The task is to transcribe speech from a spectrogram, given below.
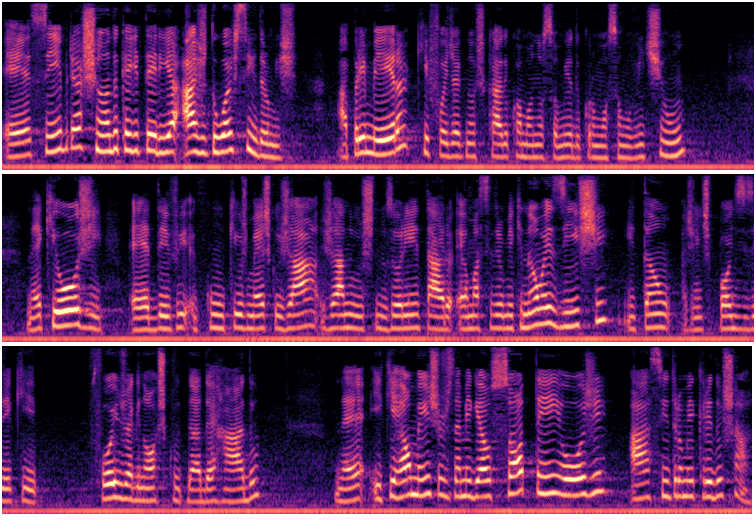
é, sempre achando que ele teria as duas síndromes. A primeira, que foi diagnosticada com a monossomia do cromossomo 21, né, que hoje, é, deve, com o que os médicos já, já nos, nos orientaram, é uma síndrome que não existe, então a gente pode dizer que foi um diagnóstico dado errado, né, e que realmente o José Miguel só tem hoje a síndrome cri do chá.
